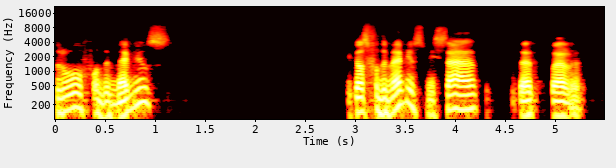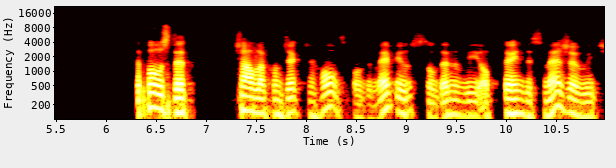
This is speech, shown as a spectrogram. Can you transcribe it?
true for the Möbius? Because for the Möbius, we said that, well, suppose that Chowla conjecture holds for the Möbius, so then we obtain this measure which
